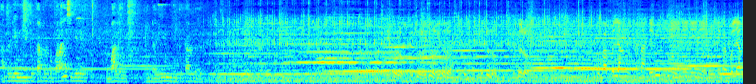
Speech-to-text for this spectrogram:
atau dia menyentuh kabel kepalanya sehingga dia kembali dagingnya menyentuh kabel. Itu loh itu loh itu loh itu loh. Itu loh itu loh. Itu kabel yang kena Dewi ini ini ini ini. Ini kabel yang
